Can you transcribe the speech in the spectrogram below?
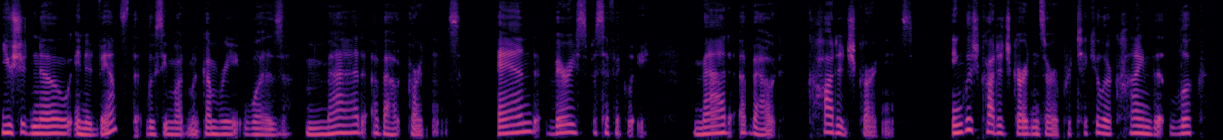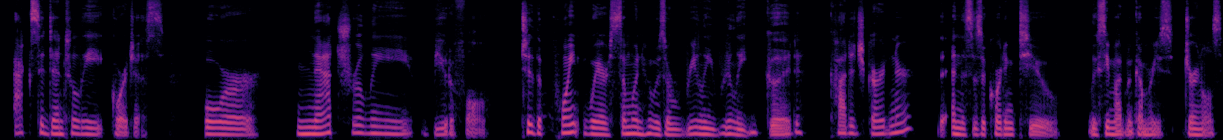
You should know in advance that Lucy Maud Montgomery was mad about gardens, and very specifically, mad about cottage gardens. English cottage gardens are a particular kind that look accidentally gorgeous or naturally beautiful to the point where someone who was a really, really good cottage gardener, and this is according to Lucy Maud Montgomery's journals,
